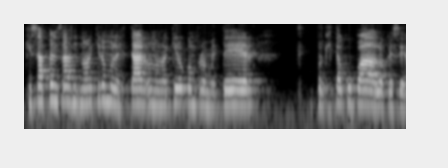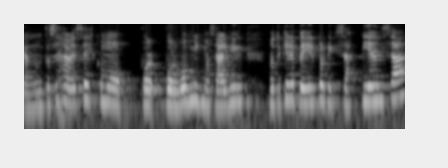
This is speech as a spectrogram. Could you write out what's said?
quizás pensás, no la quiero molestar o no la quiero comprometer porque está ocupada o lo que sea, ¿no? Entonces a veces como por, por vos mismo, o sea, alguien no te quiere pedir porque quizás piensa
